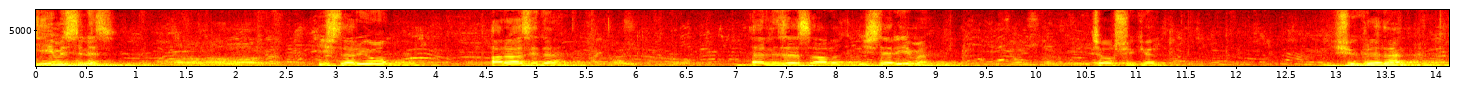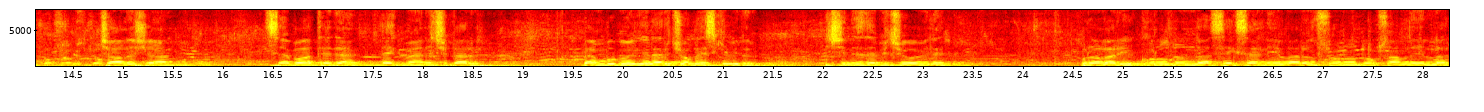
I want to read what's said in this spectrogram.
İyi misiniz? İşler yoğun. Arazide. Elinize sağlık. İşler iyi mi? Çok şükür. Şükreden, çalışan, sebat eden ekmeğini çıkarır. Ben bu bölgeleri çok eski bilirim. İçinizde birçoğu bilir. Buralar ilk kurulduğunda 80'li yılların sonu 90'lı yıllar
